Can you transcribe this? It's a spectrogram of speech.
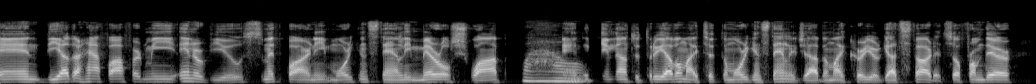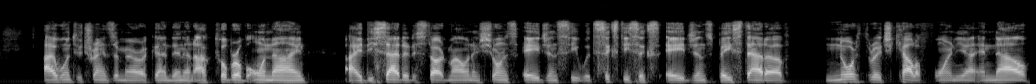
and the other half offered me interview smith barney morgan stanley merrill schwab wow and it came down to three of them i took the morgan stanley job and my career got started so from there I went to Transamerica. And then in October of 09, I decided to start my own insurance agency with 66 agents based out of Northridge, California. And now,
